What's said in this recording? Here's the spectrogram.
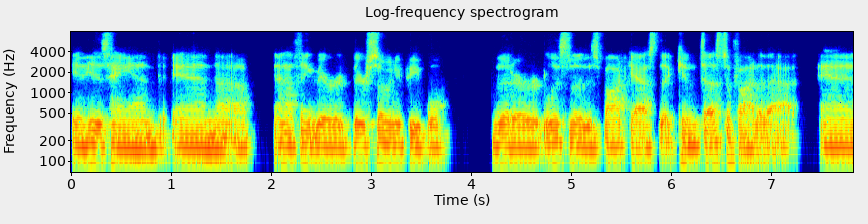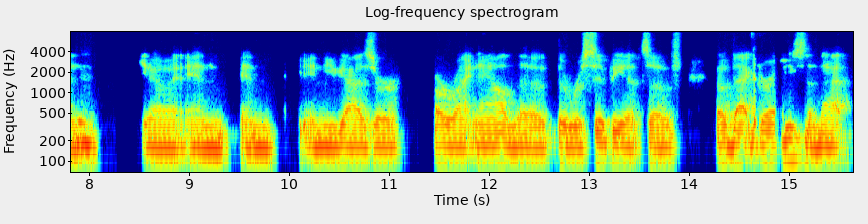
in His hand, and uh, and I think there there's so many people that are listening to this podcast that can testify to that, and mm-hmm you know, and and and you guys are are right now the the recipients of of that grace and that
